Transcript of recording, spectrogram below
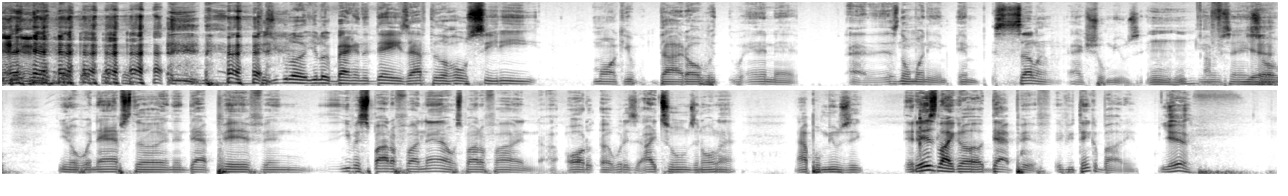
Because you look, you look back in the days after the whole CD market died off with, with internet. Uh, there's no money in, in selling actual music. Mm-hmm. You know what I'm saying? Yeah. So, you know, with Napster and then DatPiff and even Spotify now, Spotify and uh, all the, uh, what is it, iTunes and all that, Apple Music, it is like a DatPiff if you think about it. Yeah.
